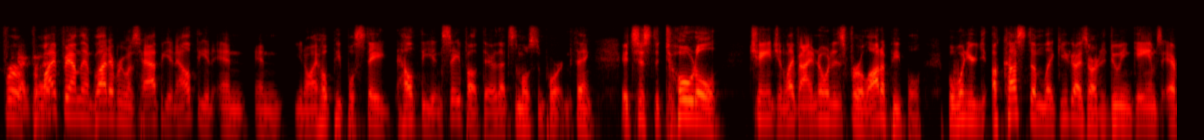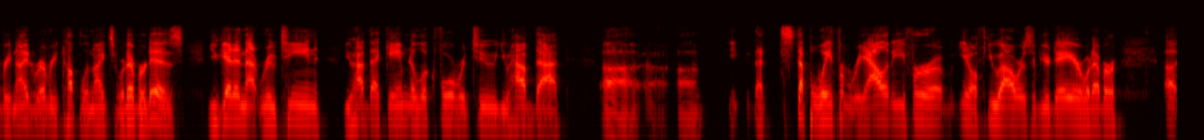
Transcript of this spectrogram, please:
for, yeah, for my family, I'm glad everyone's happy and healthy. And, and, and, you know, I hope people stay healthy and safe out there. That's the most important thing. It's just the total change in life. And I know it is for a lot of people, but when you're accustomed, like you guys are, to doing games every night or every couple of nights or whatever it is, you get in that routine. You have that game to look forward to. You have that uh, uh, uh that step away from reality for you know a few hours of your day or whatever. Uh,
